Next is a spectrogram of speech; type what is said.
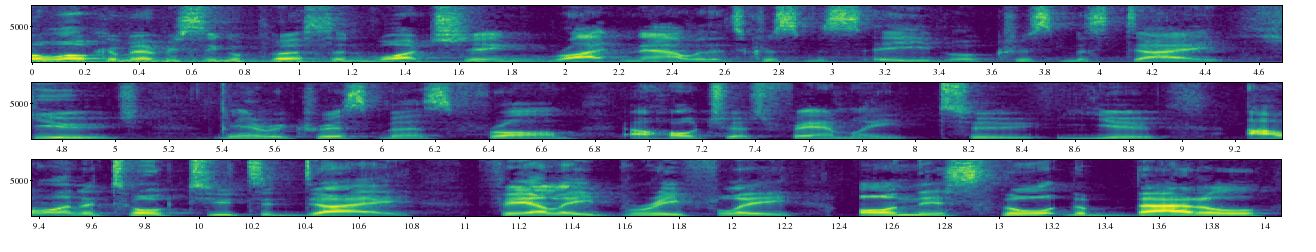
Well, welcome every single person watching right now, whether it's Christmas Eve or Christmas Day. Huge Merry Christmas from our whole church family to you. I want to talk to you today, fairly briefly, on this thought the battle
